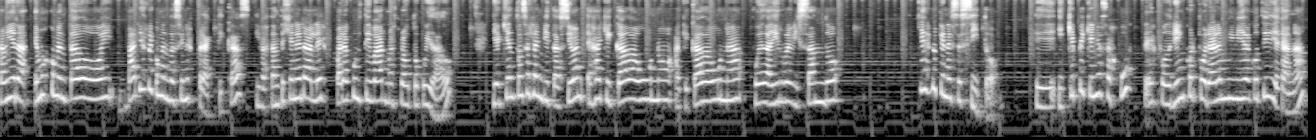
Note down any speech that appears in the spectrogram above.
Javiera, hemos comentado hoy varias recomendaciones prácticas y bastante generales para cultivar nuestro autocuidado. Y aquí entonces la invitación es a que cada uno, a que cada una pueda ir revisando qué es lo que necesito eh, y qué pequeños ajustes podría incorporar en mi vida cotidiana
